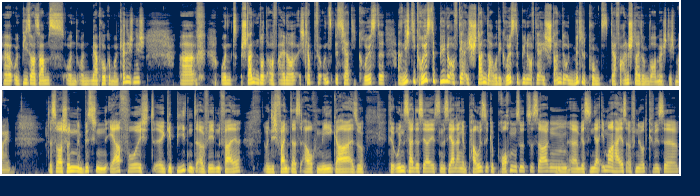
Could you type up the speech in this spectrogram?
Äh, und Bisasams und, und mehr Pokémon kenne ich nicht. Äh, und standen dort auf einer, ich glaube, für uns bisher die größte, also nicht die größte Bühne, auf der ich stande, aber die größte Bühne, auf der ich stande und Mittelpunkt der Veranstaltung war, möchte ich meinen. Das war schon ein bisschen Ehrfurcht äh, gebietend auf jeden Fall. Und ich fand das auch mega. Also für uns hat es ja jetzt eine sehr lange Pause gebrochen sozusagen. Mhm. Äh, wir sind ja immer heiß auf Nerdquizze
